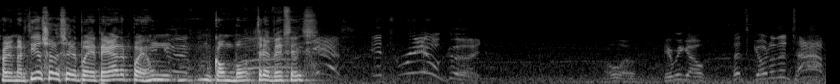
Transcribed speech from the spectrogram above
Con el martillo solo se le puede pegar, pues, un, un combo tres veces. Oh, here we go. Let's go to the top.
